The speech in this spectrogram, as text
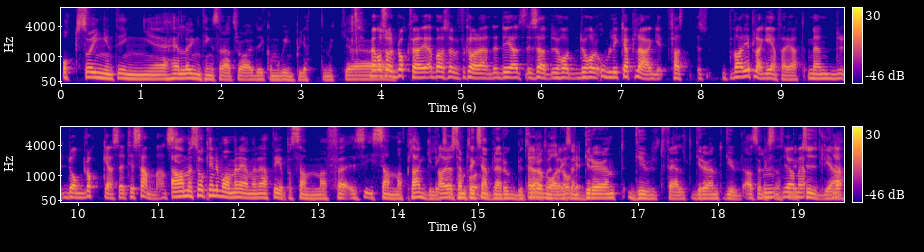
Också ingenting, eh, heller ingenting sådär tror jag vi kommer gå in på jättemycket. Men vad sa du, blockfärg? Jag bara så förklara. Det är, alltså så att du, har, du har olika plagg, fast varje plagg är enfärgat, men de blockar sig tillsammans. Ja, men så kan det vara, men även att det är på samma, i samma plagg. Liksom. Ja, som till på- exempel en rugbytröja. Att rugbytröja, liksom okej. grönt, gult fält, grönt, gult. Alltså liksom Mm, jag det tydliga.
